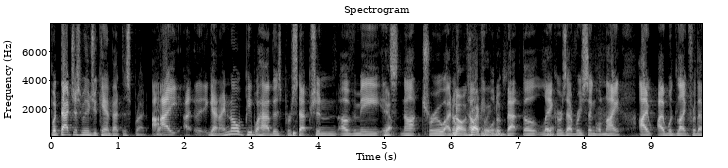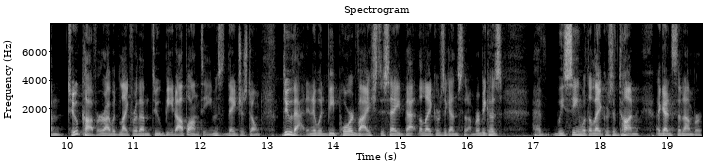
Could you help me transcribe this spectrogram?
But that just means you can't bet the spread. I, I again, I know people have this perception of me. It's Yeah. not true. I don't No, tell rightfully- people to it's- bet the Lakers every single night. I, I would like for them to cover. I would like for them to beat up on teams. They just don't do that. And it would be poor advice to say bet the Lakers against the number because have we seen what the Lakers have done against the number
